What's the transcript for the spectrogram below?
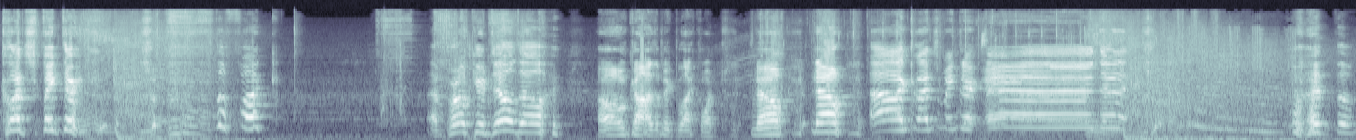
Clutch Victor! the fuck? I broke your dildo! Oh god, the big black one. No, no! Ah, clutch Victor! Ah! What the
